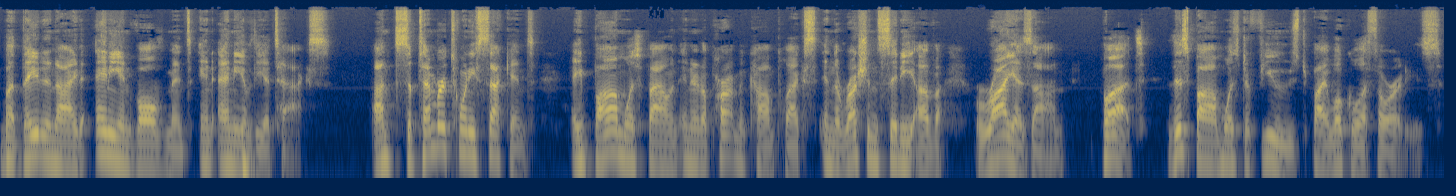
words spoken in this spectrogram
but they denied any involvement in any of the attacks. On September 22nd, a bomb was found in an apartment complex in the Russian city of Ryazan, but this bomb was defused by local authorities.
